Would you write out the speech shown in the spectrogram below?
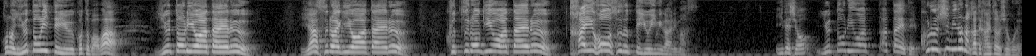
このゆとりっていう言葉はゆとりを与える安らぎを与えるくつろぎを与える解放するっていう意味があります。いいでしょ？ゆとりを与えて苦しみの中って書いてあるでしょこれ。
